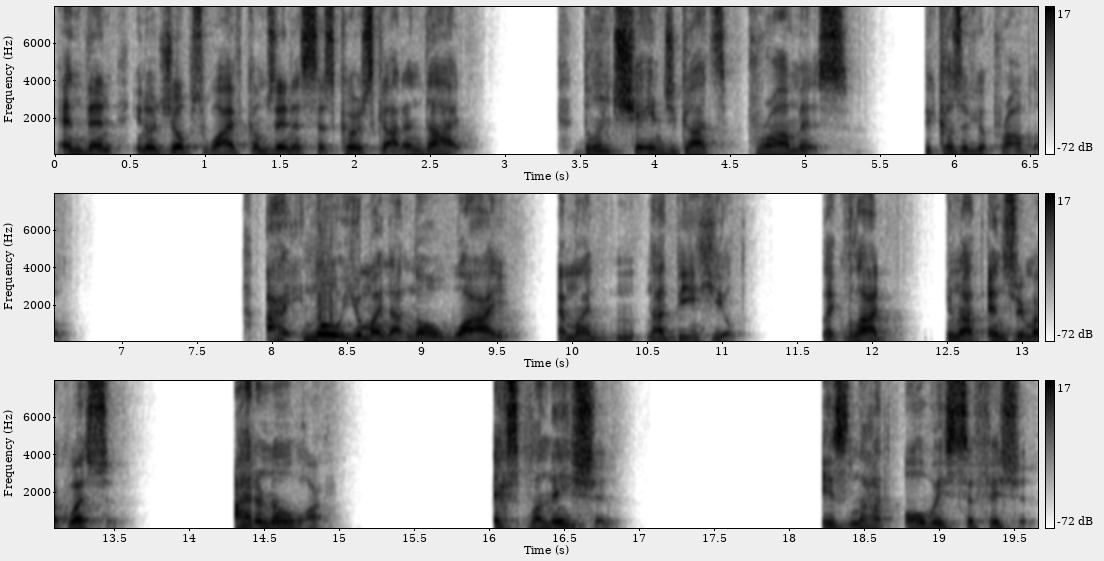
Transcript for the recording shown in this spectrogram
And then, you know, Job's wife comes in and says, Curse God and die. Don't change God's promise because of your problem. I know you might not know why am I not being healed. Like, Vlad, you're not answering my question. I don't know why. Explanation is not always sufficient,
